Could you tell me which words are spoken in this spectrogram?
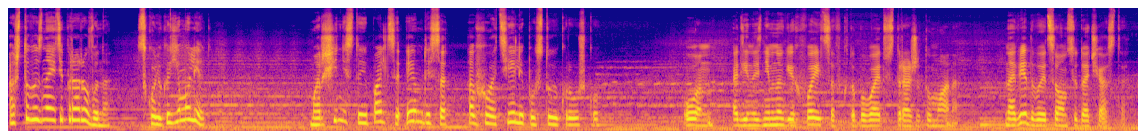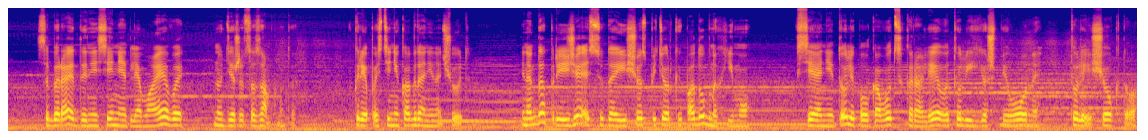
«А что вы знаете про Рована? Сколько ему лет?» Морщинистые пальцы Эмриса обхватили пустую кружку. Он один из немногих фейцев, кто бывает в Страже Тумана. Наведывается он сюда часто. Собирает донесения для Маэвы, но держится замкнуто. В крепости никогда не ночует. Иногда приезжает сюда еще с пятеркой подобных ему. Все они то ли полководцы королевы, то ли ее шпионы, то ли еще кто.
